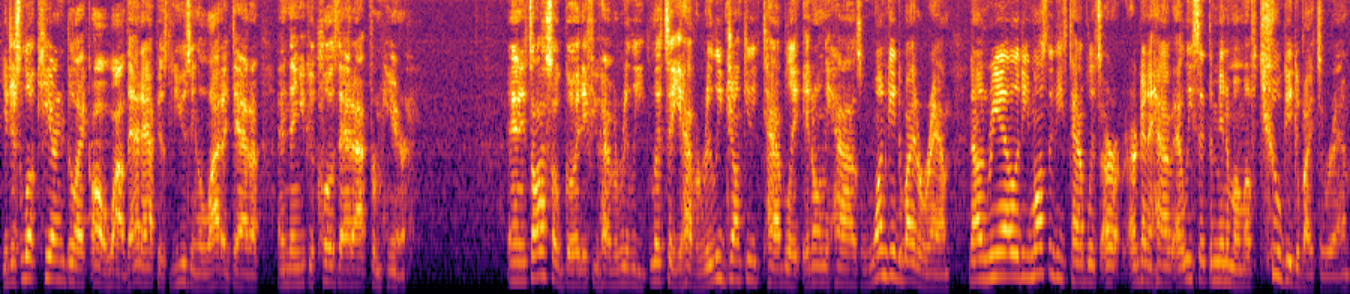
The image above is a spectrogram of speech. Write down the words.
you just look here and be like, oh, wow, that app is using a lot of data. And then you could close that app from here. And it's also good if you have a really, let's say you have a really junky tablet, it only has 1 gigabyte of RAM. Now in reality, most of these tablets are, are going to have at least at the minimum of 2 gigabytes of RAM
